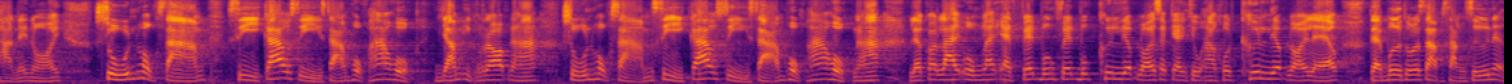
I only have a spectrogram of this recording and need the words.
ทานได้น้อย 063 494 3656 ย้ำอีกรอบนะฮะ063 494 3656 นะฮะ แล้วก็ไลน์องค์ไลน์แอดเฟซบุ๊กเฟซบุ๊กขึ้นเรียบร้อยสแกน QR code ขึ้นเรียบร้อยแล้ว แต่เบอร์โทรศัพท์สั่งซื้อเนี่ย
